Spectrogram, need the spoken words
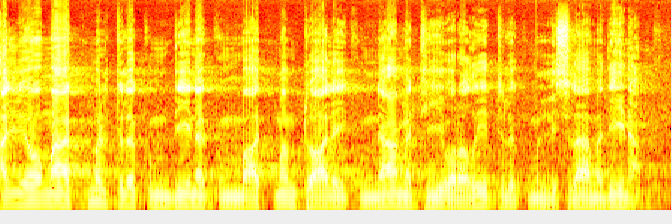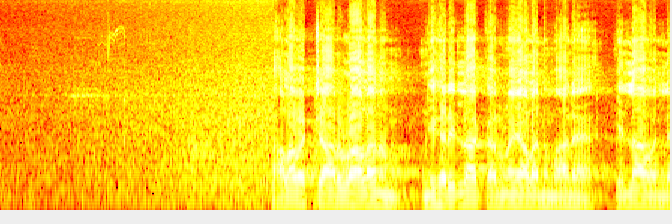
اليوم أكملت لكم دينكم وأتممت عليكم نعمتي ورضيت لكم الإسلام دينا அளவற்ற அருளாளனும் நிகரில்லா கருணையாளனுமான எல்லா வல்ல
